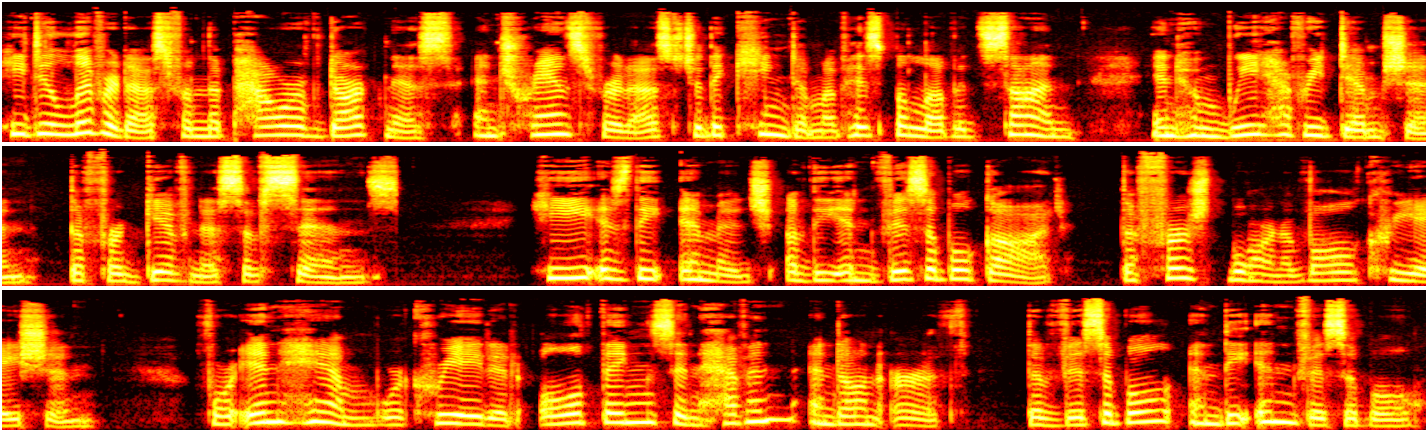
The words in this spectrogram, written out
He delivered us from the power of darkness and transferred us to the kingdom of His beloved Son, in whom we have redemption, the forgiveness of sins. He is the image of the invisible God, the firstborn of all creation. For in Him were created all things in heaven and on earth, the visible and the invisible,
